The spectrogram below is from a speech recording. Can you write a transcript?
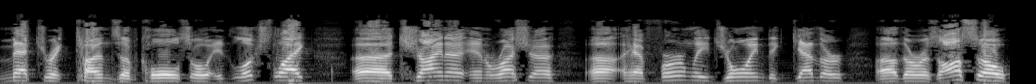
metric tons of coal. So it looks like uh, China and Russia uh, have firmly joined together. Uh, there is also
